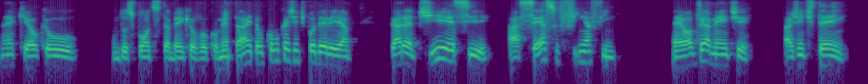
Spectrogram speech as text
né? Que é o que eu, um dos pontos também que eu vou comentar. Então como que a gente poderia garantir esse acesso fim a fim, é, obviamente, a gente tem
